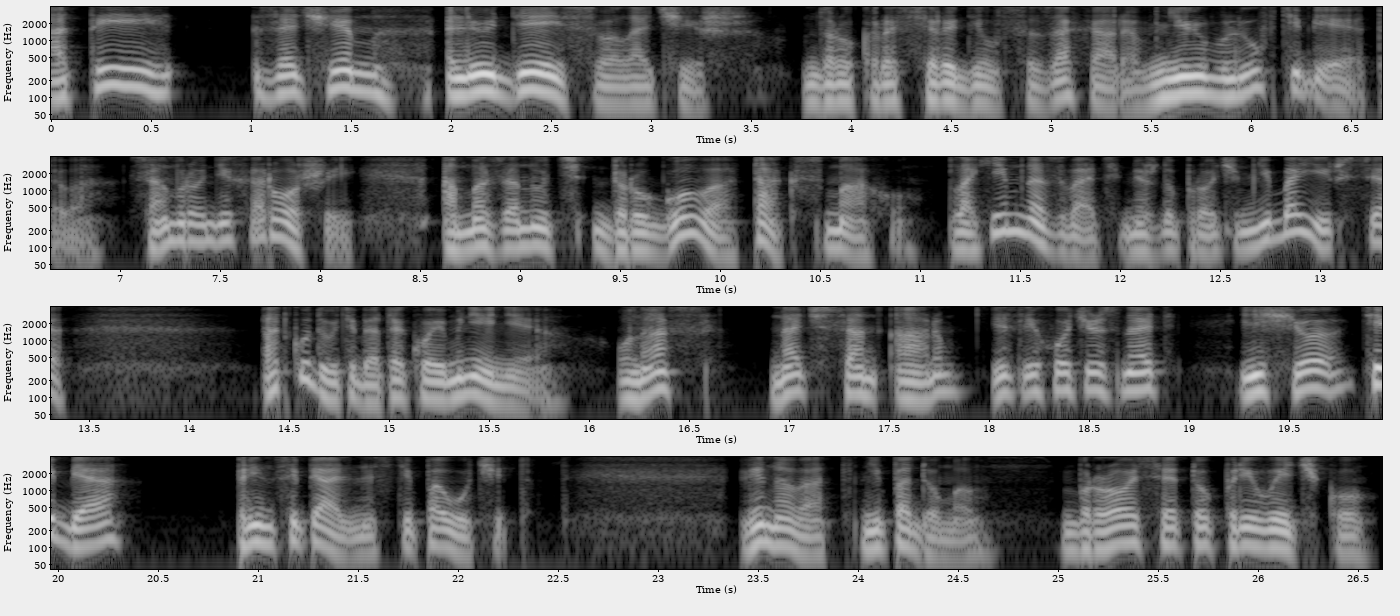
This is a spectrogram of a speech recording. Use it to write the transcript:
А ты зачем людей сволочишь? Вдруг рассердился Захаров. Не люблю в тебе этого. Сам вроде хороший, а мазануть другого так смаху, плохим назвать, между прочим, не боишься. Откуда у тебя такое мнение? У нас нач Сан-Арм, если хочешь знать, еще тебя принципиальности поучит. Виноват, не подумал. Брось эту привычку,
